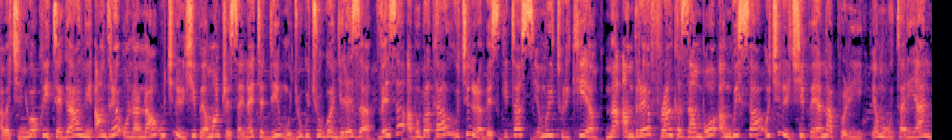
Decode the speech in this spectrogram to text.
Abakinnyi bo kwitega ni andre onana ukinira ikipe ya manchester united mu gihugu cy'ubwongereza vincent abubakar ukinira beskitas yo muri turikiya na andre frank zambo angwisa ukinira ikipe ya napoli yo mu butaliyani.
